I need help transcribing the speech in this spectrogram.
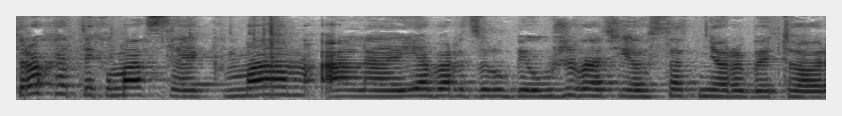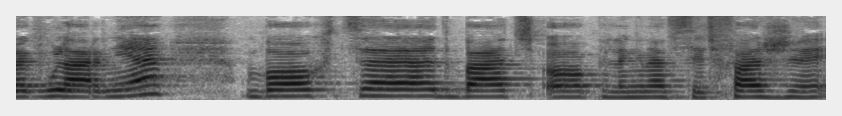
trochę tych masek mam, ale ja bardzo lubię używać i ostatnio robię to regularnie, bo chcę dbać o pielęgnację twarzy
